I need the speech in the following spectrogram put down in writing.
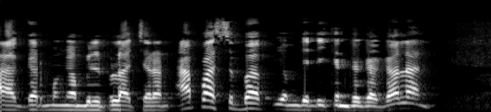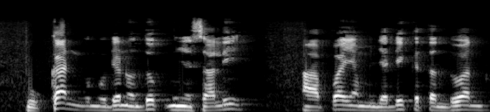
agar mengambil pelajaran apa sebab yang menjadikan kegagalan, bukan kemudian untuk menyesali apa yang menjadi ketentuan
